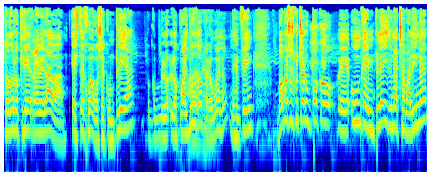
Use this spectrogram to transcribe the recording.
todo lo que revelaba este juego se cumplía, lo, lo cual dudo, Madre pero bueno, en fin. Vamos a escuchar un poco eh, un gameplay de una chavalina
